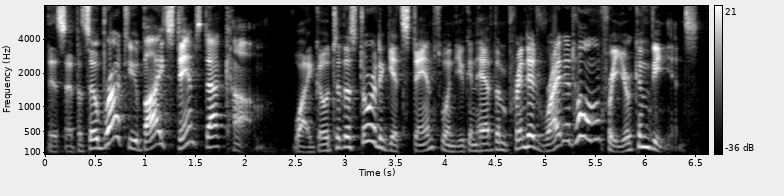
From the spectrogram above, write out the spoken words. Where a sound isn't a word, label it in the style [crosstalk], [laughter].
This episode brought to you by Stamps.com. Why go to the store to get stamps when you can have them printed right at home for your convenience?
